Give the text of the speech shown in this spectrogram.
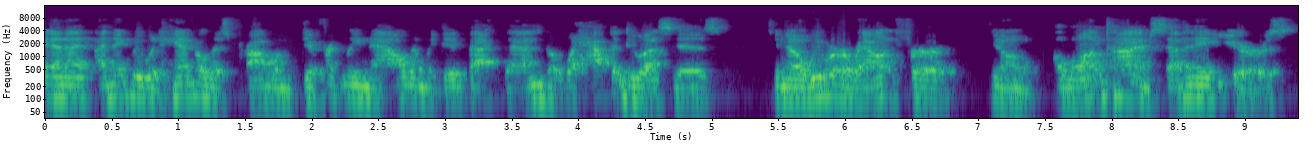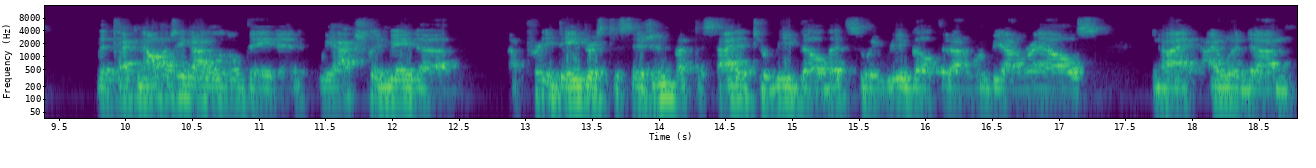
And I, I think we would handle this problem differently now than we did back then. But what happened to us is, you know, we were around for you know a long time, seven, eight years. The technology got a little dated. We actually made a, a pretty dangerous decision, but decided to rebuild it. So we rebuilt it on Ruby on Rails. You know, I, I would um,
